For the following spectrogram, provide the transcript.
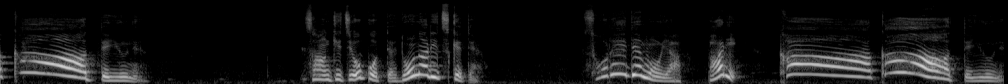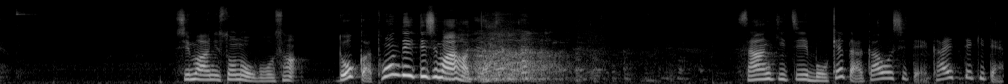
ーかー」って言うねん。三吉怒って怒鳴りつけてん。それでもやっぱり「かーかー」って言うねん。しまいにそのお坊さんどっか飛んでいってしまいはった。三吉ボケた顔して帰ってきてん。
